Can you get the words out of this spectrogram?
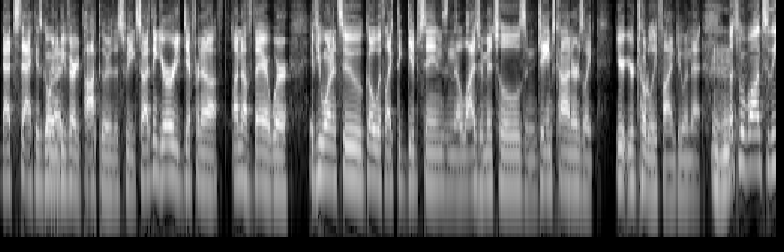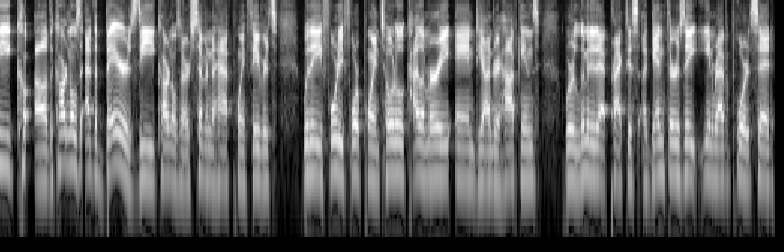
that stack is going right. to be very popular this week. So I think you're already different enough enough there where if you wanted to go with like the Gibsons and the Elijah Mitchells and James Conners, like you're, you're totally fine doing that. Mm-hmm. Let's move on to the uh, the Cardinals at the Bears. The Cardinals are seven and a half point favorites with a 44 point total. Kyler Murray and DeAndre Hopkins were limited at practice again Thursday. Ian Rapoport said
